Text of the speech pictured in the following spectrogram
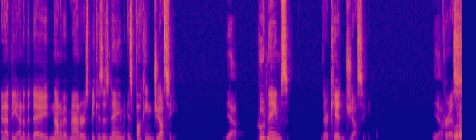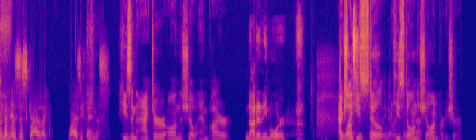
and at the end of the day, none of it matters because his name is fucking Jussie. Yeah. Who names their kid Jussie? Yeah. Chris. Who even is this guy? Like, why is he famous? He's an actor on the show Empire. Not anymore. Actually, lost he's still he's still on the show. I'm pretty sure.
